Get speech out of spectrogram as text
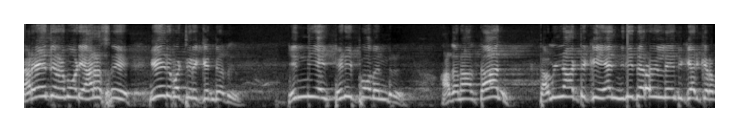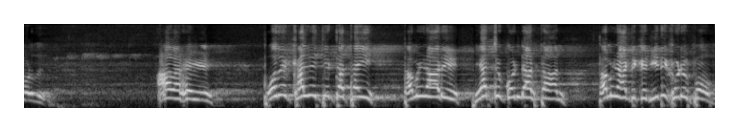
நரேந்திர மோடி அரசு ஈடுபட்டிருக்கின்றது. இந்தியை திணிப்போம் என்று. அதனால் தான் தமிழ்நாட்டுக்கு ஏன் நிதி தரவில்லை என்று கேட்கிற பொழுது அவர்கள் பொது கல்வி திட்டத்தை தமிழ்நாடு ஏற்றுக்கொண்டால்தான் தமிழ்நாட்டுக்கு நிதி கொடுப்போம்.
